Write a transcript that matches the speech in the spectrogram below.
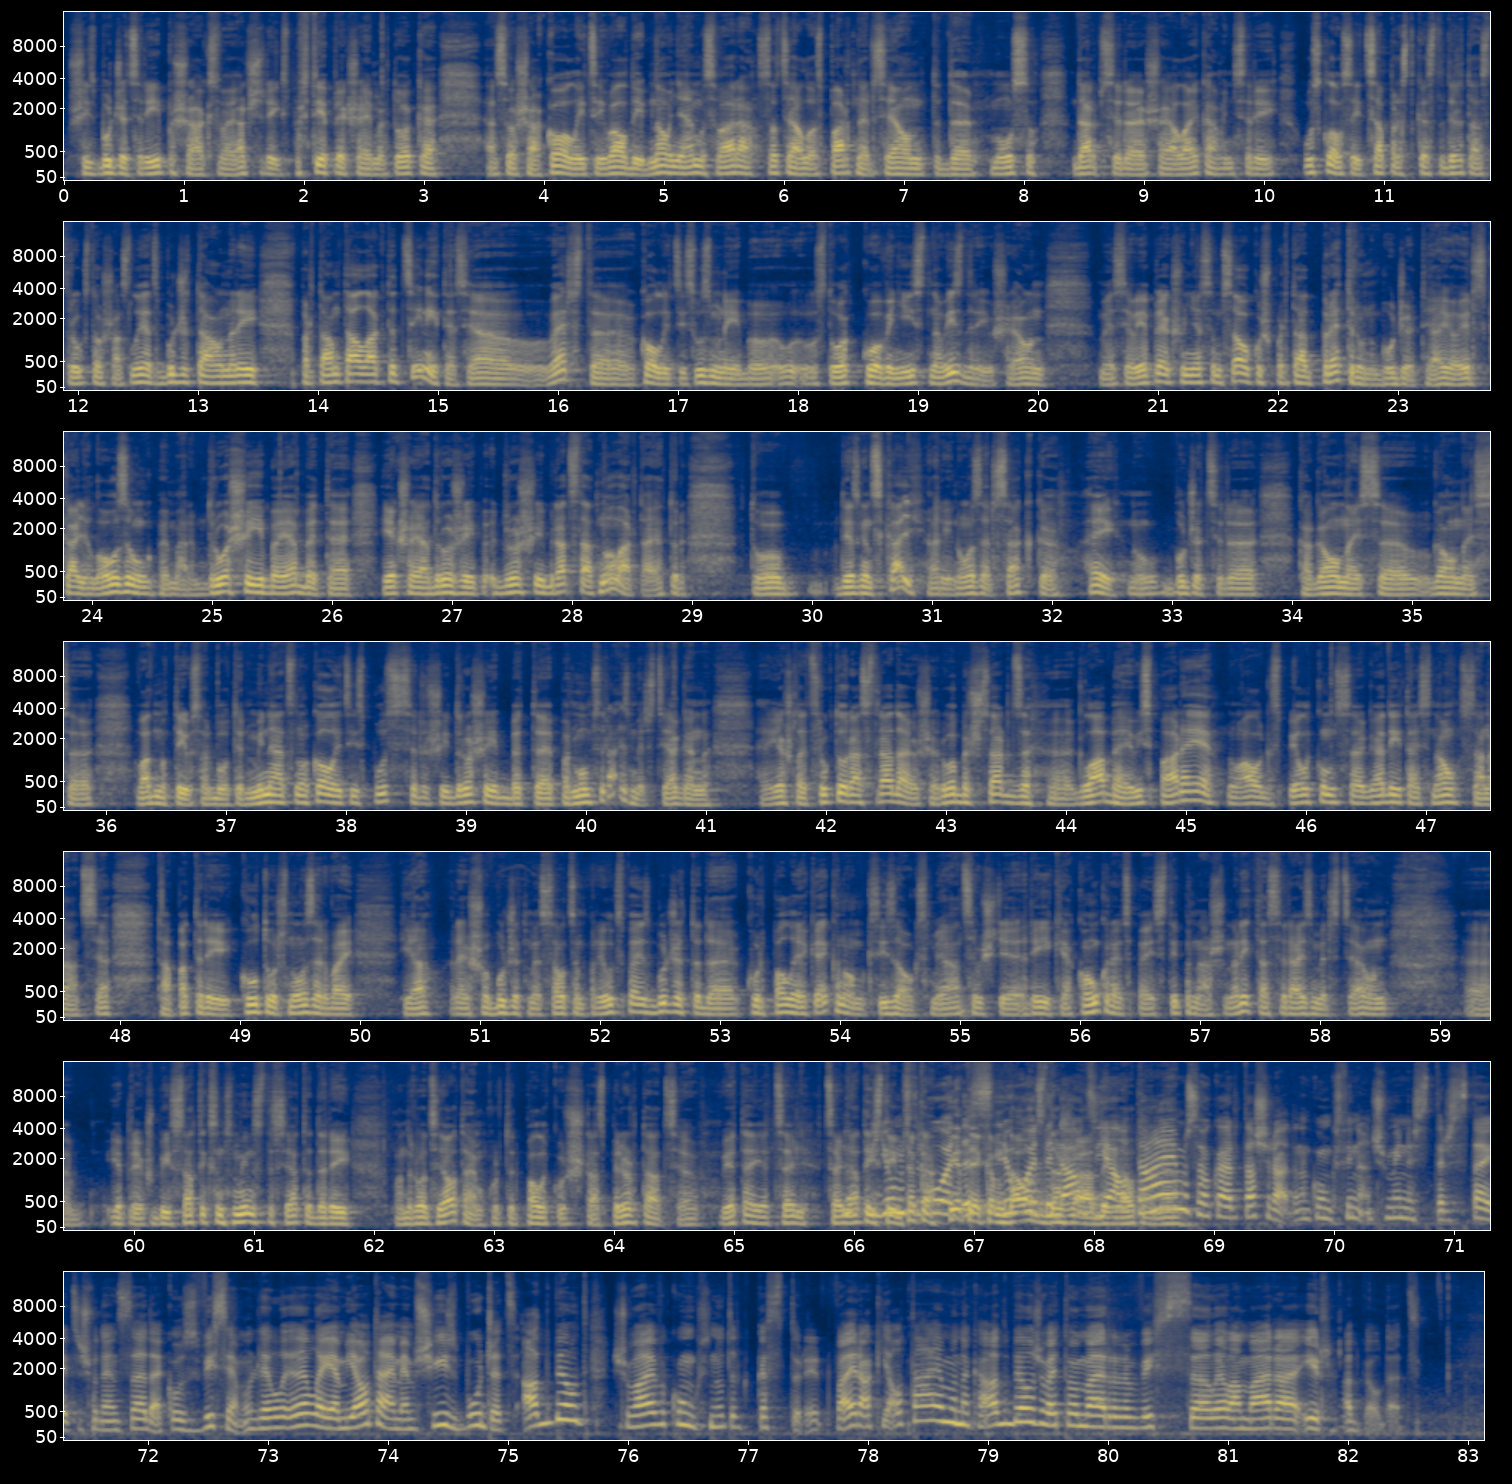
šis budžets ir īpašāks vai atšķirīgs par iepriekšējiem, ar to, ka esošā koalīcija valdība nav ņēmusi vērā sociālos partnerus. Ja, tad eh, mūsu darbs ir eh, šajā laikā viņus arī uzklausīt, saprast, kas ir tās trūkstošās lietas budžetā un arī par tām tālāk cīnīties, ja, vērst eh, koalīcijas uzmanību uz to, ko viņi īsti nav izdarījuši. Ja, Mēs jau iepriekš viņu esam saukuši par tādu pretrunu budžetu, ja, jo ir skaļa lozunga, piemēram, drošība, ja, bet iekšējā drošība, drošība ir atstāta novārtā. Ja, tur, To diezgan skaļi arī nozara saka, ka hei, nu, budžets ir kā galvenais, galvenais vadmotīvs, varbūt ir minēts no koalīcijas puses, ir šī drošība, bet par mums ir aizmirsts. Ja, gan iekšlietu struktūrās strādājošie, robežsardze, glābēji, vispārējie, no nu, algas pielikums gaidītais nav sanācis. Ja. Tāpat arī kultūras nozara vai ja šo budžetu mēs saucam par ilgspējas budžetu, tad kur paliek ekonomikas izaugsme, ja atsevišķie rīki, ja konkurētspējas stiprināšana, arī tas ir aizmirsts. Ja, un, Eh, iepriekš bija satiksmes ministrs, ja, tad arī man rodas jautājums, kur tad palikušas tās prioritātes, ja vietējie ceļi, ceļu nu, attīstība. Tā kā pietiekami daudz, daudz jautājumu. jautājumu. Savukārt Tašrādana kungs, finanšu ministrs, teica šodien sēdē, ka uz visiem lielajiem jautājumiem šīs budžets atbild. Švaiva kungs, nu tad kas tur ir? Vairāk jautājumu nekā atbilžu, vai tomēr viss eh, lielā mērā ir atbildēts?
